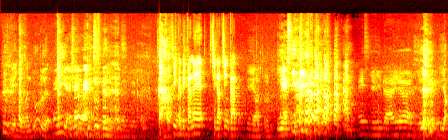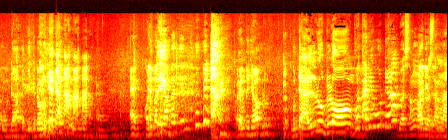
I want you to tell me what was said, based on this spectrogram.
kayak zaman dulu ya. Iya, SMS. Pasti ketikannya singkat-singkat. Iya. Iya. Esya Hidayah. Esya Hidayah. iya. Ya udah gitu dong. Eh, kok Yang penting dia apa, Jin? Kok dia jawab belum? Udah lu belum. Gua tadi udah. Dua setengah Oh, dua setengah.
